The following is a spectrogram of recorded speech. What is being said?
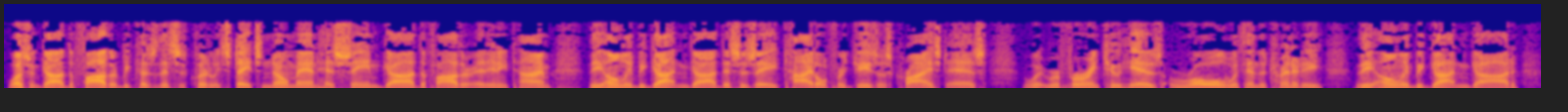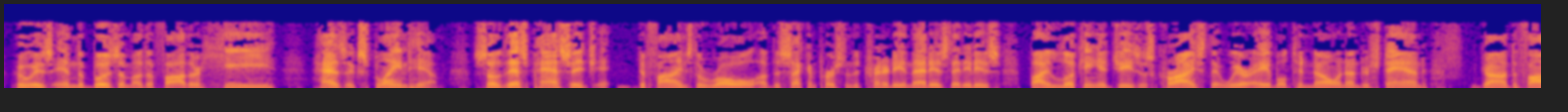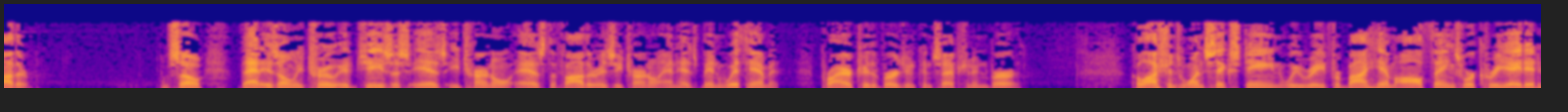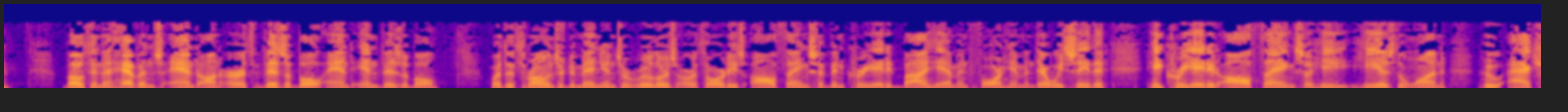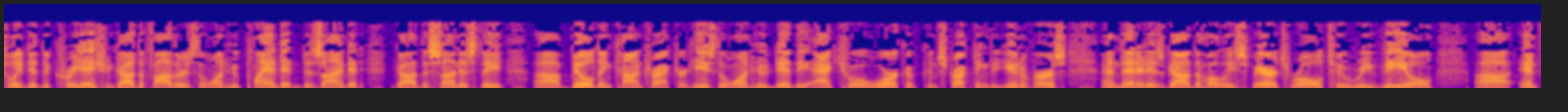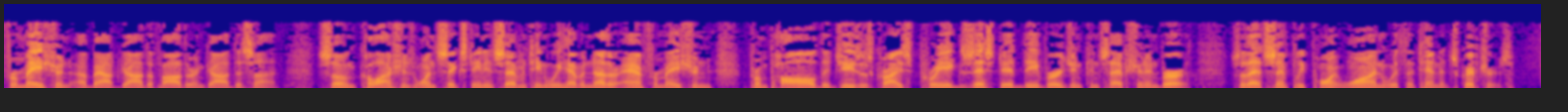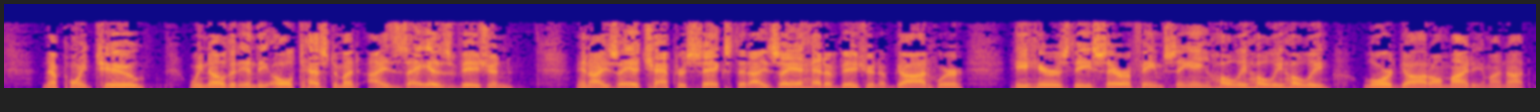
wasn't God the Father because this is clearly states no man has seen God the Father at any time. The only begotten God, this is a title for Jesus Christ as referring to his role within the Trinity. The only begotten God who is in the bosom of the Father, he has explained him. So this passage defines the role of the second person of the Trinity, and that is that it is by looking at Jesus Christ that we are able to know and understand God the Father. So that is only true if Jesus is eternal as the Father is eternal and has been with him prior to the virgin conception and birth. Colossians 1:16 we read, "For by him all things were created, both in the heavens and on earth, visible and invisible, whether thrones or dominions or rulers or authorities, all things have been created by him and for him. And there we see that he created all things, so he, he is the one who actually did the creation. God the Father is the one who planned it and designed it. God the Son is the uh, building contractor. He's the one who did the actual work of constructing the universe. And then it is God the Holy Spirit's role to reveal uh, information about God the Father and God the Son. So in Colossians 1:16 and 17 we have another affirmation from Paul that Jesus Christ pre-existed the virgin conception and birth. So that's simply point 1 with attendant scriptures. Now point 2, we know that in the Old Testament Isaiah's vision in Isaiah chapter 6 that Isaiah had a vision of God where he hears the seraphim singing holy holy holy Lord God Almighty. Am I not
